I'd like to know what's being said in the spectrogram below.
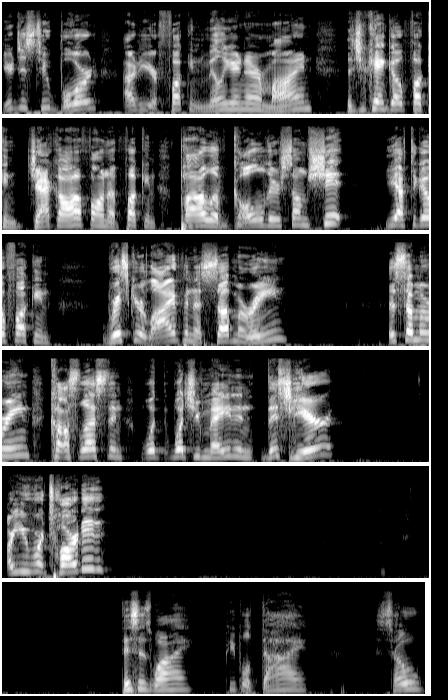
You're just too bored out of your fucking millionaire mind that you can't go fucking jack off on a fucking pile of gold or some shit. You have to go fucking risk your life in a submarine. The submarine costs less than what what you made in this year. Are you retarded? This is why people die so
